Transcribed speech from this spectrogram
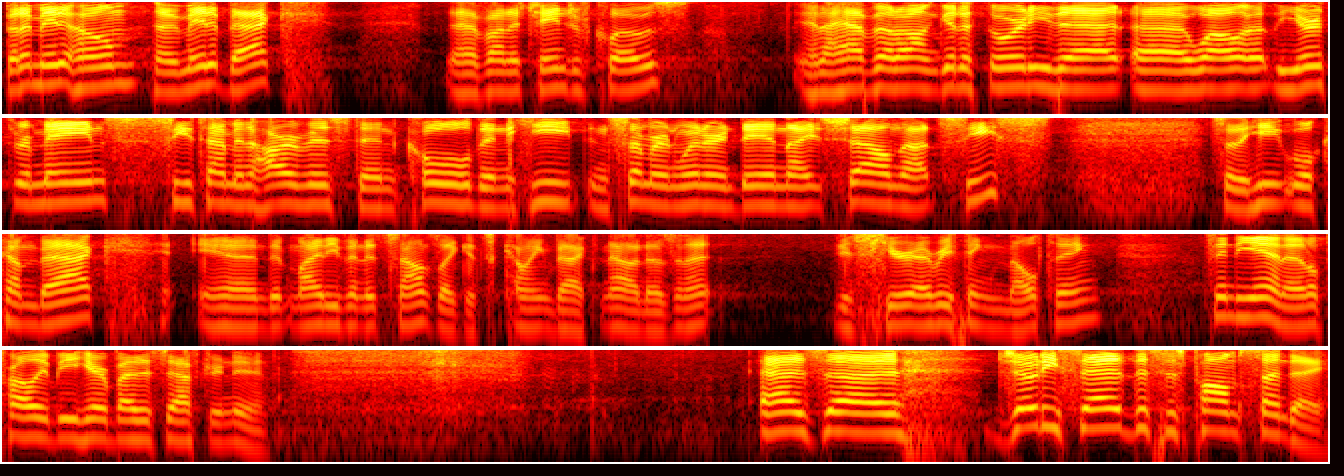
But I made it home. I made it back. I have on a change of clothes. And I have it on good authority that uh, while the earth remains, seedtime and harvest, and cold and heat, and summer and winter, and day and night shall not cease. So the heat will come back, and it might even, it sounds like it's coming back now, doesn't it? You just hear everything melting. It's Indiana. It'll probably be here by this afternoon. As uh, Jody said, this is Palm Sunday.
